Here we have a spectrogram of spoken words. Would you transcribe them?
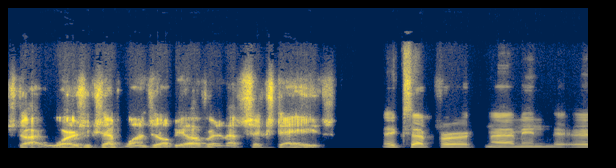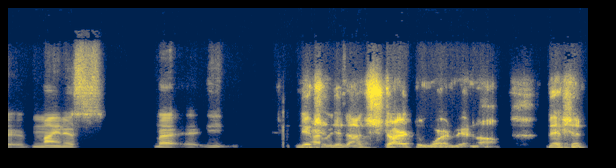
start wars except ones that'll be over in about six days. Except for, I mean, uh, minus, but uh, Nixon did not start the war in Vietnam. Nixon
